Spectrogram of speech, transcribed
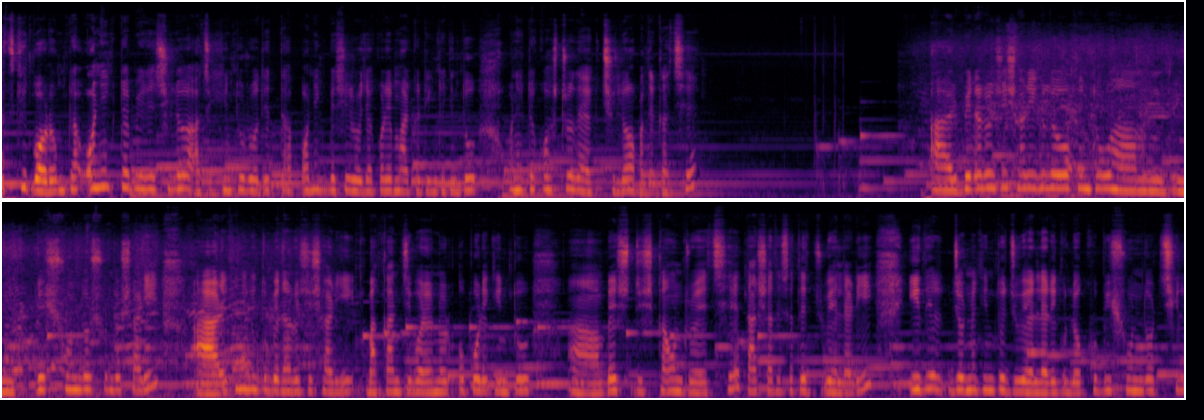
আজকে গরমটা অনেকটা বেড়েছিল, আজকে কিন্তু রোদের তাপ অনেক বেশি, রোজা করে মার্কেটিংটা কিন্তু অনেকটা কষ্টদায়ক ছিল আমাদের কাছে। আর বেনারসি শাড়িগুলো কিন্তু বেশ সুন্দর সুন্দর শাড়ি। আর এখানে কিন্তু বেনারসি শাড়ি বা কাঞ্জি কাঞ্জিবরণের ওপরে কিন্তু বেশ ডিসকাউন্ট রয়েছে। তার সাথে সাথে জুয়েলারি ঈদের জন্য কিন্তু জুয়েলারিগুলো খুবই সুন্দর ছিল।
